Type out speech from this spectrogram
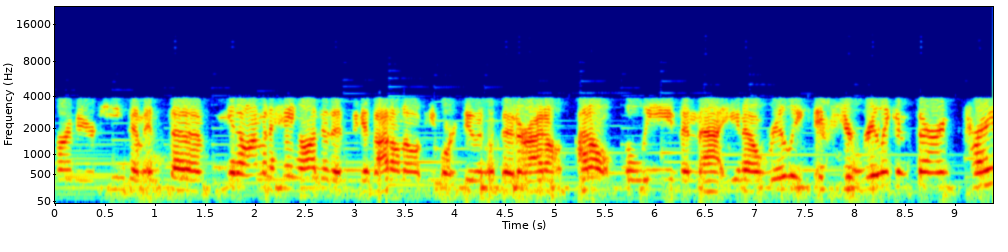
further your kingdom instead of you know I'm going to hang on to this because I don't know what people are doing with it or I don't I don't believe in that you know really if you're really concerned pray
